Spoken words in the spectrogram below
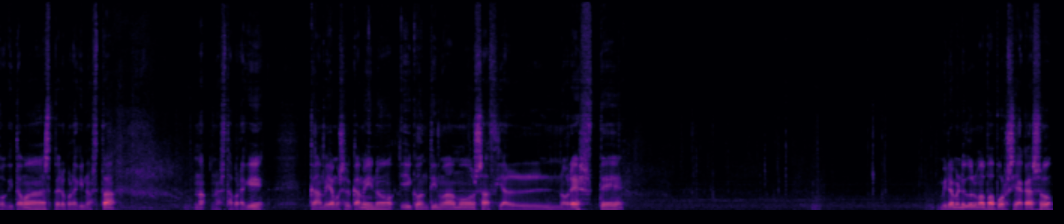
poquito más, pero por aquí no está. No, no está por aquí. Cambiamos el camino y continuamos hacia el noreste. Miro a menudo el mapa por si acaso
